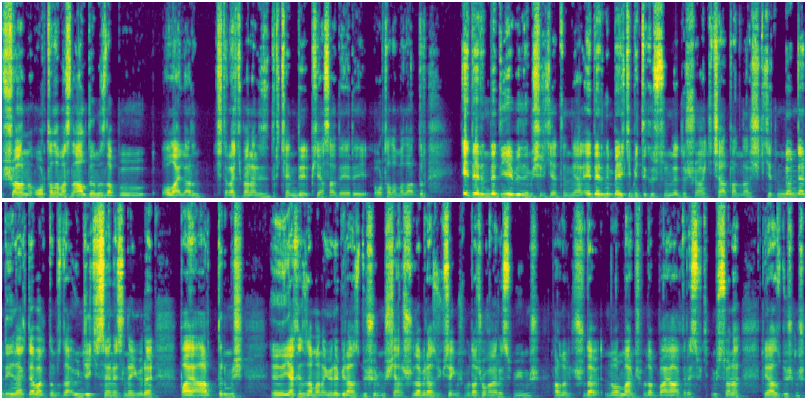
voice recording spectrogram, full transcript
şu an ortalamasını aldığımızda bu olayların işte rakip analizidir, kendi piyasa değeri ortalamalardır. Eder'in diyebilirim şirketin yani Eder'in belki bir tık üstündedir şu anki çarpanlar şirketin gönderdiği nakde baktığımızda önceki senesine göre bayağı arttırmış. Ee, yakın zamana göre biraz düşürmüş. Yani şurada biraz yüksekmiş. Burada çok agresif büyümüş. Pardon şurada normalmiş. Burada bayağı agresif gitmiş. Sonra biraz düşmüş.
